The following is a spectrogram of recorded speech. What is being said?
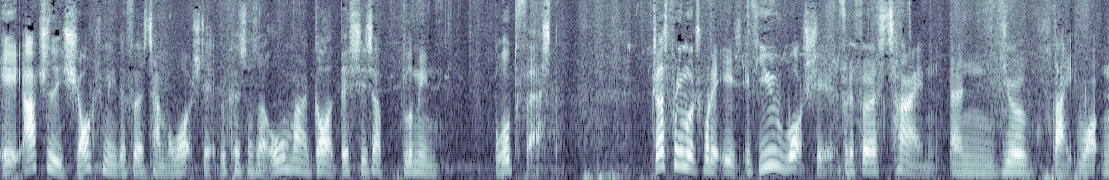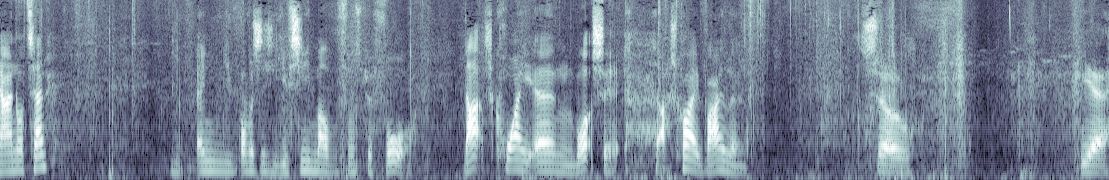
it actually shocked me the first time I watched it because I was like, oh my god, this is a blooming bloodfest. That's pretty much what it is. If you watch it for the first time and you're like what nine or ten, and you've, obviously you've seen Marvel films before, that's quite um, what's it? That's quite violent. So yeah,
